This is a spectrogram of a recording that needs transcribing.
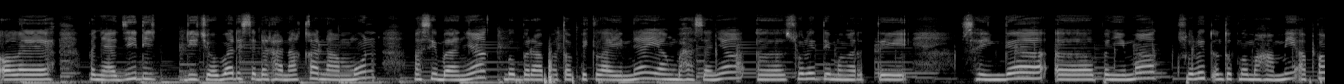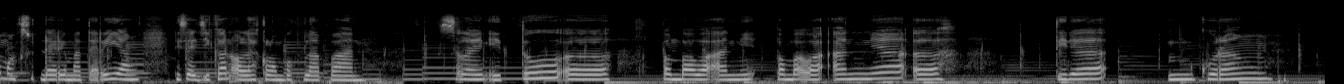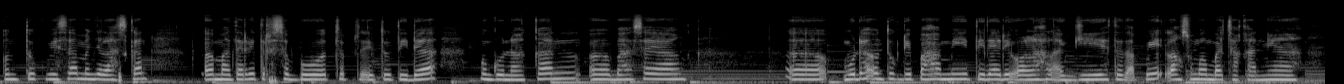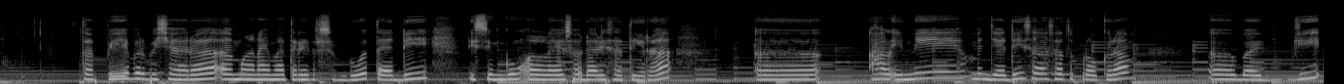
oleh penyaji di, dicoba disederhanakan, namun masih banyak beberapa topik lainnya yang bahasanya eh, sulit dimengerti sehingga uh, penyimak sulit untuk memahami apa maksud dari materi yang disajikan oleh kelompok 8. Selain itu, uh, pembawaannya pembawaannya uh, tidak um, kurang untuk bisa menjelaskan uh, materi tersebut seperti itu tidak menggunakan uh, bahasa yang uh, mudah untuk dipahami, tidak diolah lagi, tetapi langsung membacakannya. Tapi berbicara uh, mengenai materi tersebut, tadi disinggung oleh saudari Satira, uh, hal ini menjadi salah satu program uh, bagi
